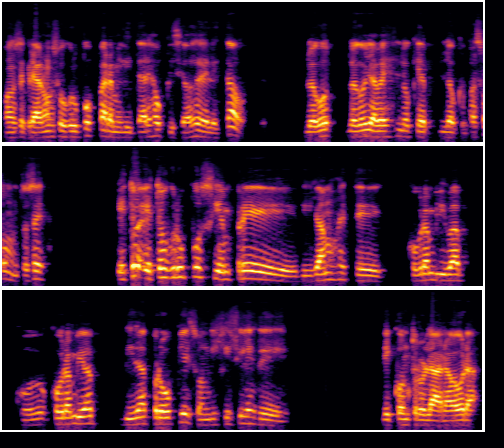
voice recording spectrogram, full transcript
cuando se crearon esos grupos paramilitares auspiciados desde el Estado luego, luego ya ves lo que, lo que pasó. Entonces, esto, estos grupos siempre, digamos, este, cobran, viva, cobran vida, vida propia y son difíciles de, de, controlar. Ahora,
